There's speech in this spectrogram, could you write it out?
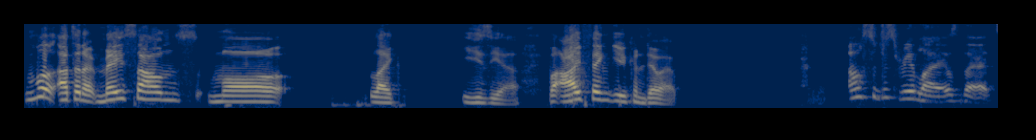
Well, I don't know. May sounds more like easier, but I think you can do it. I also just realized that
